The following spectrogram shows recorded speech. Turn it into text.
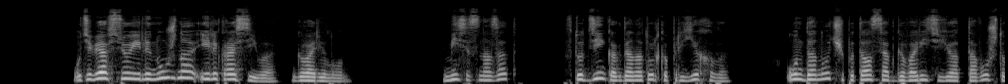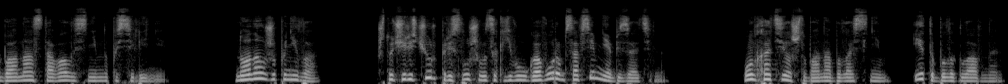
— У тебя все или нужно, или красиво, — говорил он. Месяц назад, в тот день, когда она только приехала, он до ночи пытался отговорить ее от того, чтобы она оставалась с ним на поселении. Но она уже поняла, что чересчур прислушиваться к его уговорам совсем не обязательно. Он хотел, чтобы она была с ним, и это было главное.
